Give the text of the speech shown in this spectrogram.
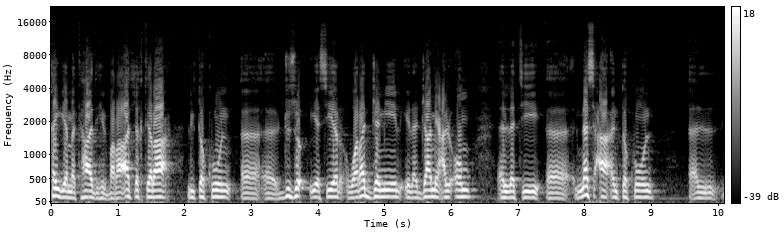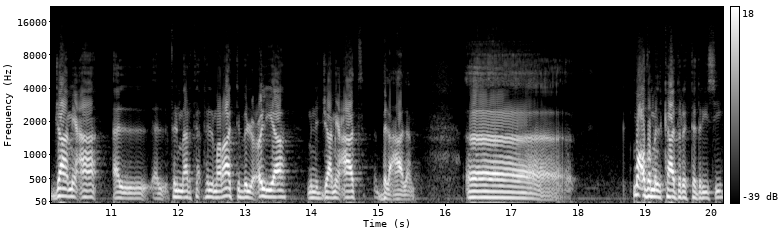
قيمت هذه البراءات الاختراع لتكون جزء يسير ورد جميل إلى الجامعة الأم التي نسعى أن تكون الجامعة في المراتب العليا من الجامعات بالعالم. معظم الكادر التدريسي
